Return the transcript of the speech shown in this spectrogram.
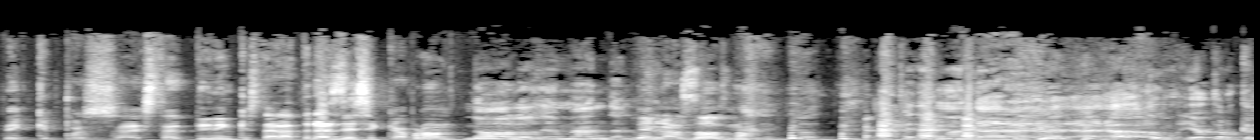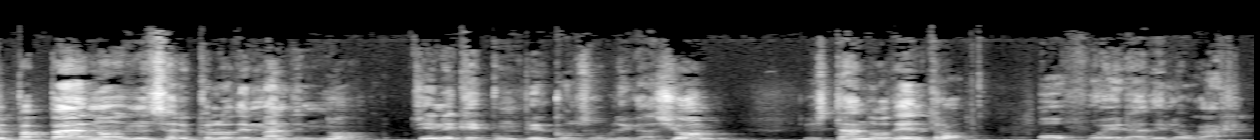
de que pues está- tienen que estar atrás de ese cabrón. No, los demanda. los- De las dos, ¿no? Hay que demandar. Yo creo que el papá no es necesario que lo demanden, ¿no? Tiene que cumplir con su obligación, estando dentro o fuera del hogar.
